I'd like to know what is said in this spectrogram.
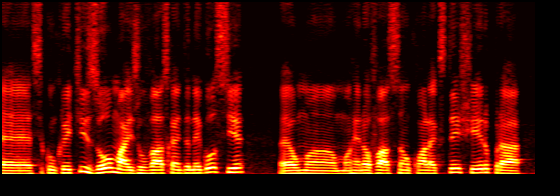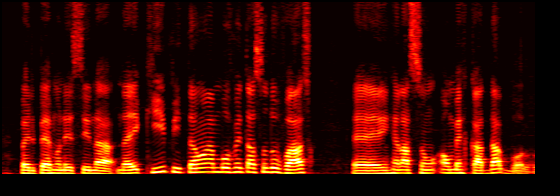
é, se concretizou, mas o Vasco ainda negocia é, uma, uma renovação com Alex Teixeira para ele permanecer na, na equipe. Então a movimentação do Vasco é, em relação ao mercado da bola.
